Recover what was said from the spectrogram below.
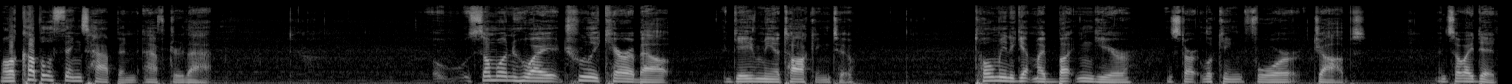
Well, a couple of things happened after that. Someone who I truly care about gave me a talking to. Told me to get my butt in gear and start looking for jobs. And so I did.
